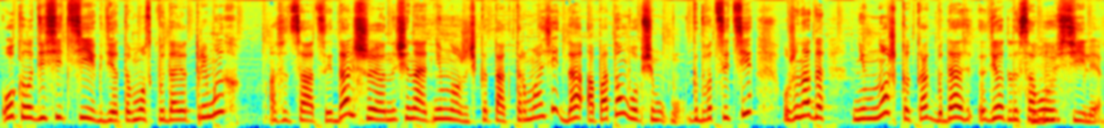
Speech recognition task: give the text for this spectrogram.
около 10 где-то мозг выдает прямых ассоциаций, дальше начинает немножечко так тормозить, да, а потом, в общем, к 20 уже надо немножко как бы, да, делать лесовое mm-hmm. усилие.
